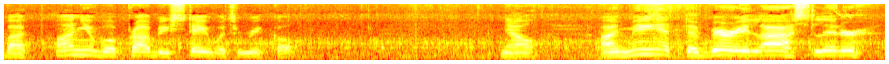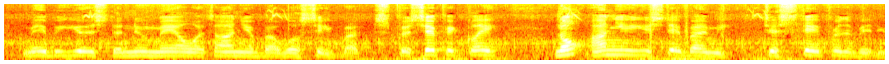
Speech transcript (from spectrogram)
but Anya will probably stay with Rico. Now, I may at the very last litter maybe use the new male with Anya, but we'll see. But specifically, no, Anya, you stay by me. Just stay for the video.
